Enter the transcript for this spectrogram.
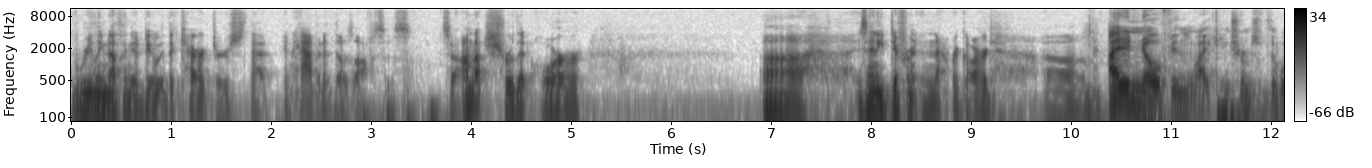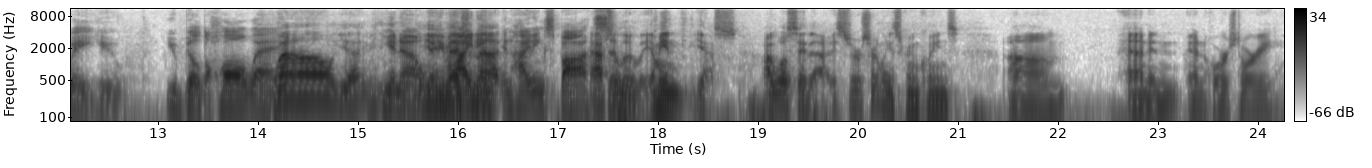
really nothing to do with the characters that inhabited those offices so i'm not sure that horror uh, is any different in that regard um, I didn't know if in like in terms of the way you you build a hallway. well yeah you know, yeah, you in hiding that. in hiding spots. and- Absolutely. I mean, yes, I will say that it's certainly in Scream Queens, um, and in in Horror Story,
